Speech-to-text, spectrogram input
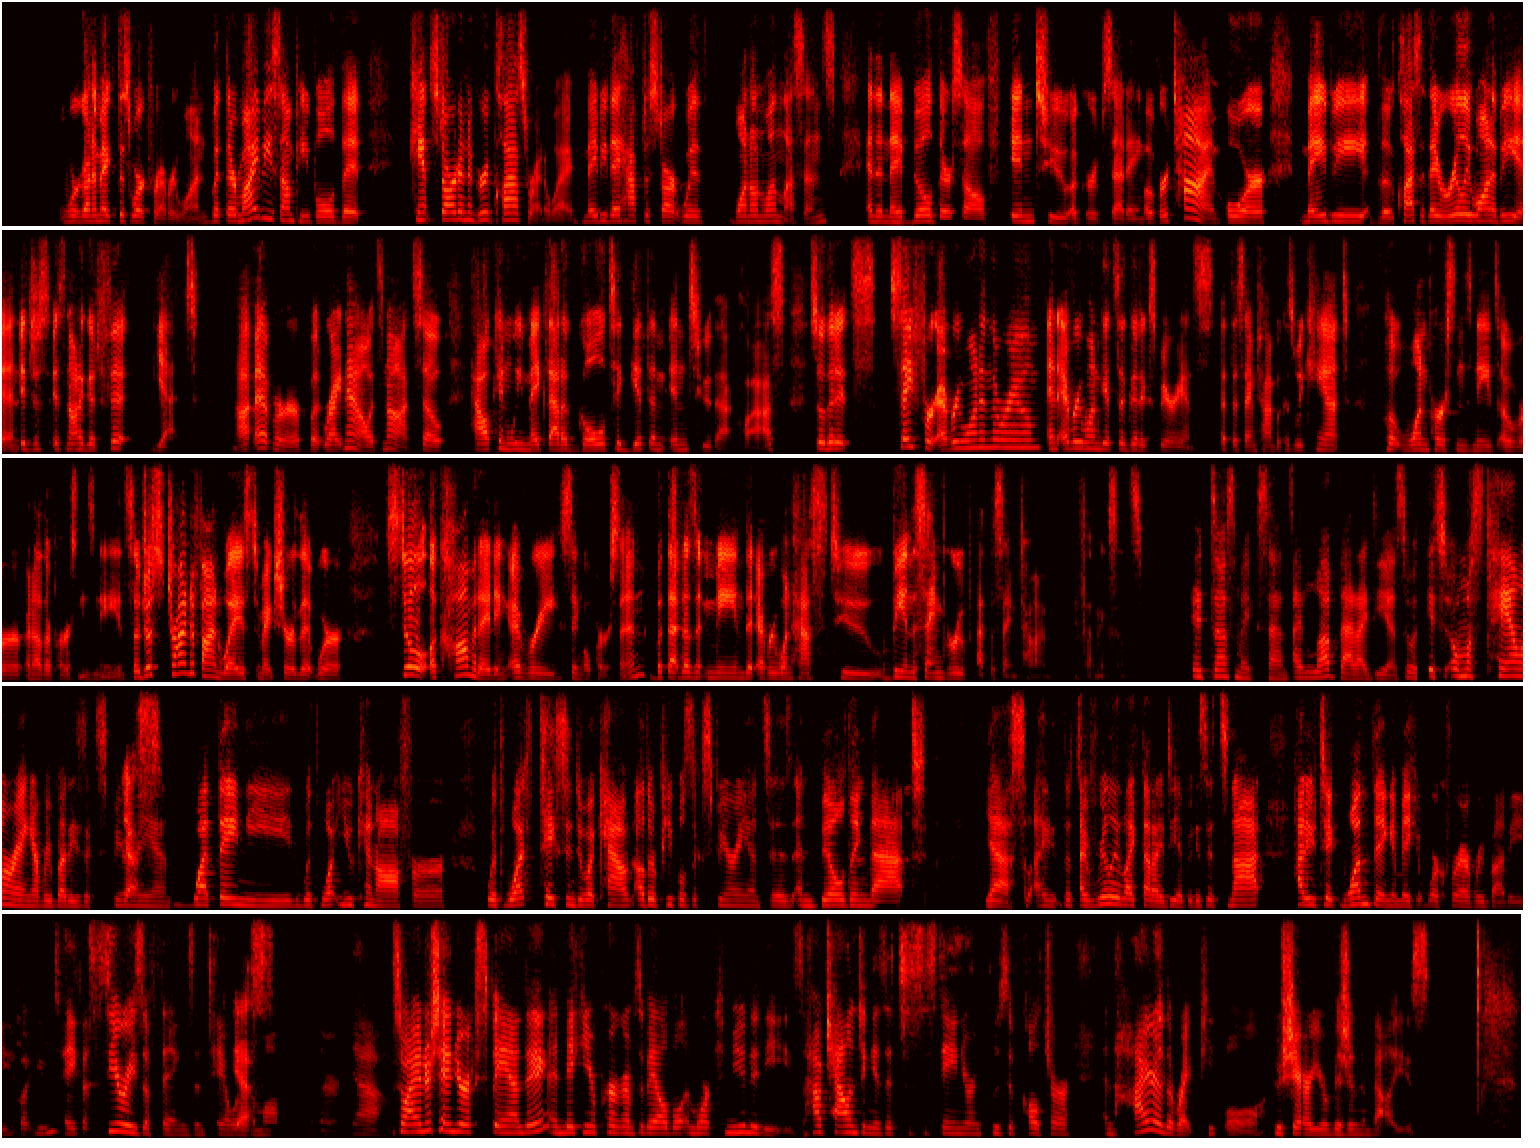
we're going to make this work for everyone. But there might be some people that can't start in a group class right away. Maybe they have to start with one-on-one lessons and then they mm-hmm. build themselves into a group setting over time or maybe the class that they really want to be in it just it's not a good fit yet. Not ever but right now it's not. So how can we make that a goal to get them into that class so that it's safe for everyone in the room and everyone gets a good experience at the same time because we can't put one person's needs over another person's needs? So just trying to find ways to make sure that we're still accommodating every single person, but that doesn't mean that everyone has to be in the same group at the same time, if that makes sense. It does make sense. I love that idea. So it's almost tailoring everybody's experience, yes. what they need with what you can offer, with what takes into account other people's experiences and building that. Yes, I I really like that idea because it's not how do you take one thing and make it work for everybody, but you mm-hmm. take a series of things and tailor yes. them all yeah. So I understand you're expanding and making your programs available in more communities. How challenging is it to sustain your inclusive culture and hire the right people who share your vision and values?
